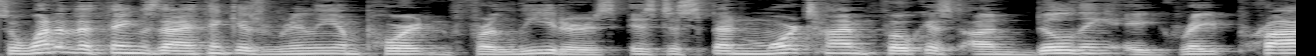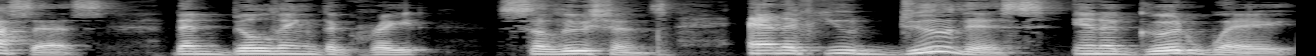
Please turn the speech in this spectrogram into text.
So, one of the things that I think is really important for leaders is to spend more time focused on building a great process than building the great solutions. And if you do this in a good way,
